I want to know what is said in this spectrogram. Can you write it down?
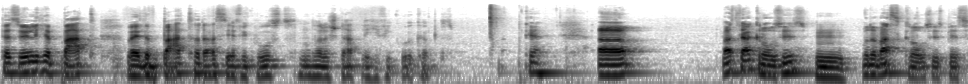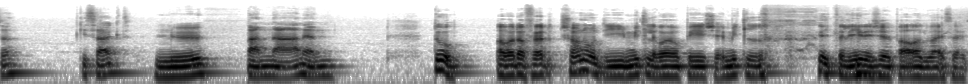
persönlicher Bud, weil der Bud hat auch sehr viel gewusst und hat eine stattliche Figur gehabt. okay. Äh, was für auch groß ist, Hm, oder was groß ist besser gesagt, nö. Bananen. Du, aber da fährt schon noch die mitteleuropäische, mittelitalienische Bauernweisheit.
